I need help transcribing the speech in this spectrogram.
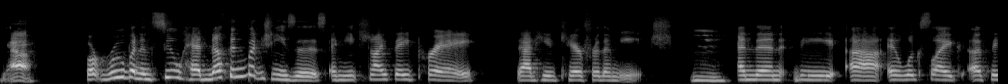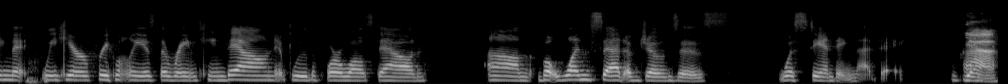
yeah but reuben and sue had nothing but jesus and each night they'd pray that he'd care for them each Mm. And then the uh, it looks like a thing that we hear frequently is the rain came down, it blew the four walls down. Um, but one set of Joneses was standing that day. Okay? Yeah.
